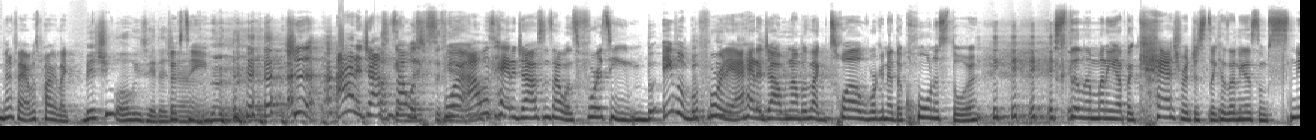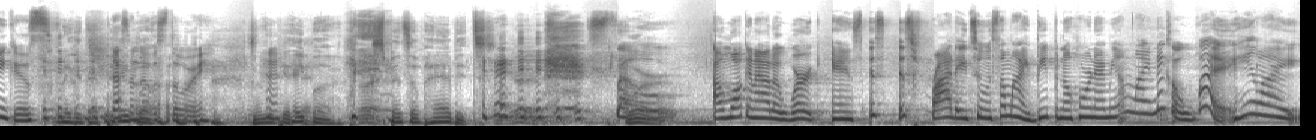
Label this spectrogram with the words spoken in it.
Matter of fact, I was probably like Bitch, you always had a job. 15. Shit, I had a job since I was Mexican. four. I was had a job since I was 14. But even before that, I had a job when I was like 12 working at the corner store, stealing money out the cash register because I needed some sneakers. That That's paper. another story. Let me get that. Paper, expensive habits. So Word. I'm walking out of work and it's, it's Friday too, and somebody beeping a horn at me. I'm like, nigga, what? He like,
